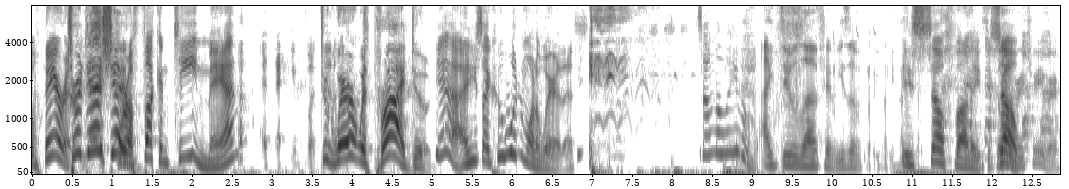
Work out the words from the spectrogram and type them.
gotta wear it. Tradition. We're a fucking team, man." Dude, wear it with pride, dude. Yeah, and he's like, "Who wouldn't want to wear this?" it's unbelievable. I do love him. He's a, He's so funny. golden So retriever.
